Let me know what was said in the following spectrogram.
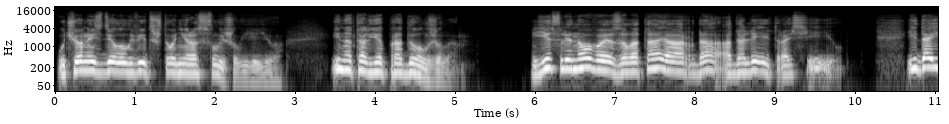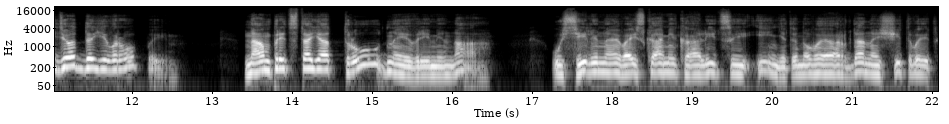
Ученый сделал вид, что не расслышал ее, и Наталья продолжила. «Если новая Золотая Орда одолеет Россию и дойдет до Европы, нам предстоят трудные времена». Усиленная войсками коалиции Инет, Новая Орда насчитывает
